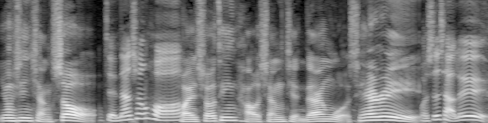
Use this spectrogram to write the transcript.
用心享受，简单生活。欢迎收听《好想简单》，我是 Henry，我是小绿。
